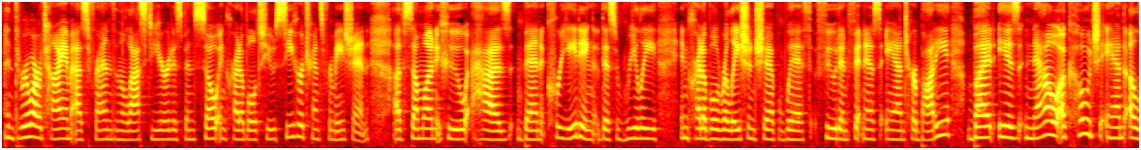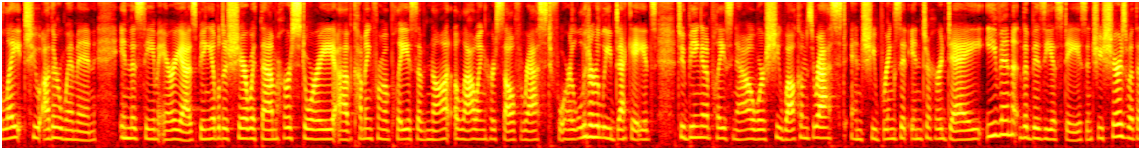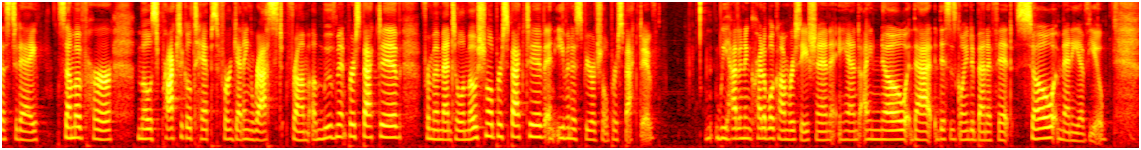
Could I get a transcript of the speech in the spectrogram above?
and through our time as friends in the last year, it has been so incredible to see her transformation of someone who has been creating this really incredible relationship with food and fitness and her body, but is now a coach and a light to other women in the same areas, being able to share with them her story of coming from a place of not allowing herself rest for literally decades to being in a place now where she welcomes rest and and she brings it into her day, even the busiest days. And she shares with us today some of her most practical tips for getting rest from a movement perspective, from a mental emotional perspective, and even a spiritual perspective we had an incredible conversation, and I know that this is going to benefit so many of you.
